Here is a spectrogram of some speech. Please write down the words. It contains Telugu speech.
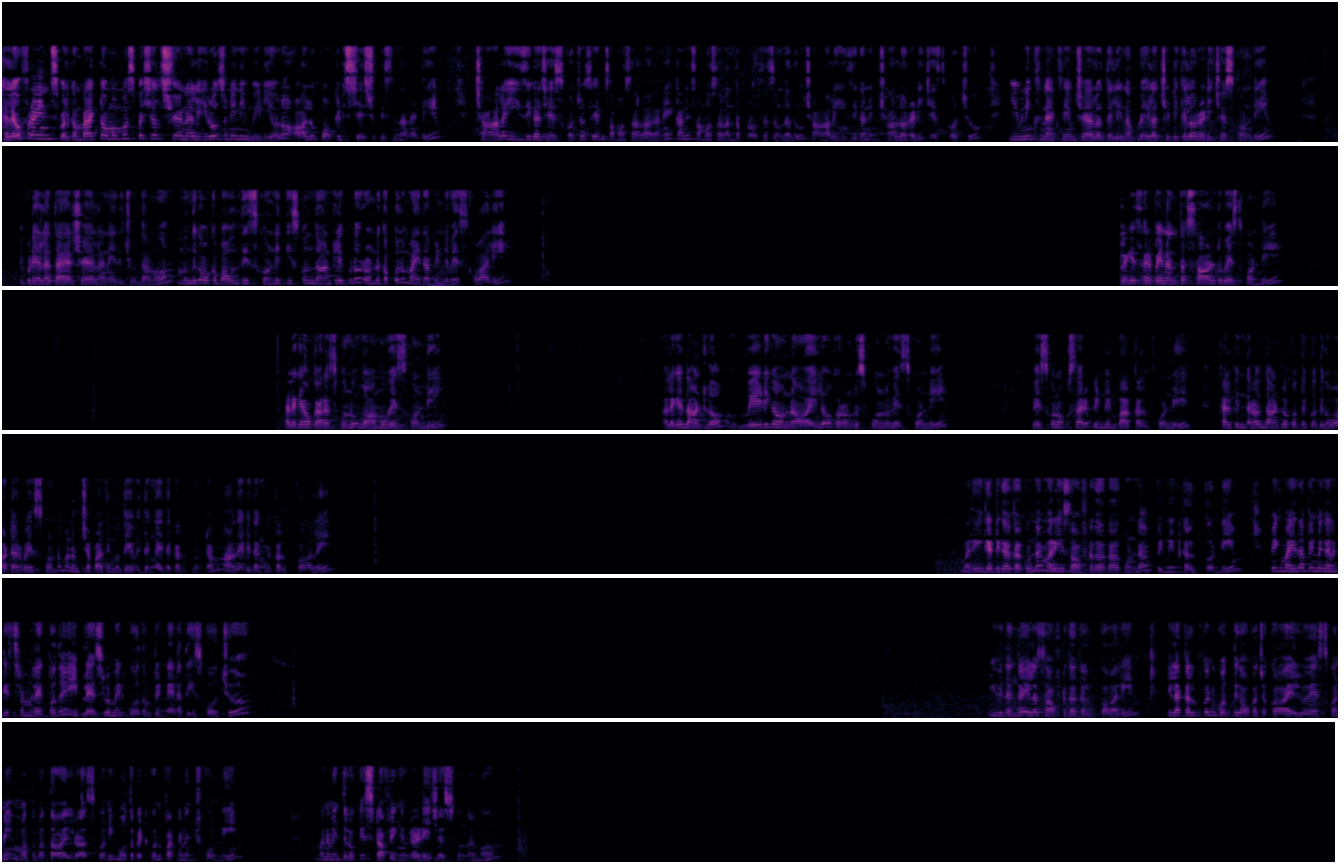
Hello friends welcome back to Ammamma specials channel ఈరోజు నేను ఈ వీడియోలో ఆలు పాకెట్స్ చేసి చూపిస్తున్నానండి. చాలా ఈజీగా చేసుకోవచ్చు. సేమ్ సమోసాలు లాగానే కానీ సమోసాలు అంత ప్రాసెస్ ఉండదు. చాలా ఈజీగా నిమిషాల్లో రెడీ చేసుకోవచ్చు. ఈవినింగ్ స్నాక్స్ ఏం చేయాలో తెలియనప్పుడు ఇలా చిటికెలో రెడీ చేసుకోండి. ఇప్పుడు ఎలా తయారు చేయాలనేది చూద్దాము. ముందుగా ఒక బౌల్ తీసుకోండి. తీసుకొని దాంట్లో ఇప్పుడు రెండు కప్పులు మైదా పిండి వేసుకోవాలి. అలాగే సరిపోయినంత సాల్ట్ వేసుకోండి. అలాగే ఒక అర స్పూను వాము వేసుకోండి. అలాగే దాంట్లో వేడిగా ఉన్న ఆయిల్ ఒక రెండు స్పూన్లు వేసుకోండి. వేసుకొని ఒకసారి పిండిని బాగా కలుపుకోండి. కలిపిన తర్వాత దాంట్లో కొద్ది కొద్దిగా వాటర్ వేసుకుంటూ మనం చపాతీ ముద్ద ఏ విధంగా అయితే కలుపుకుంటామో అదే విధంగా కలుపుకోవాలి. మరీ గట్టిగా కాకుండా మరీ సాఫ్ట్గా కాకుండా పిండిని కలుపుకోండి. మీకు మైదా పిండి కనుక ఇష్టం లేకపోతే ఈ ప్లేస్లో మీరు గోధుమ పిండి అయినా తీసుకోవచ్చు. ఈ విధంగా ఇలా సాఫ్ట్గా కలుపుకోవాలి. ఇలా కలుపుకొని కొద్దిగా ఒక చుక్క ఆయిల్ వేసుకొని మొత్తం మొత్తం ఆయిల్ రాసుకొని మూత పెట్టుకొని పక్కన ఉంచుకోండి. మనం ఇంతలోకి స్టఫింగ్ రెడీ చేసుకుందాము.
